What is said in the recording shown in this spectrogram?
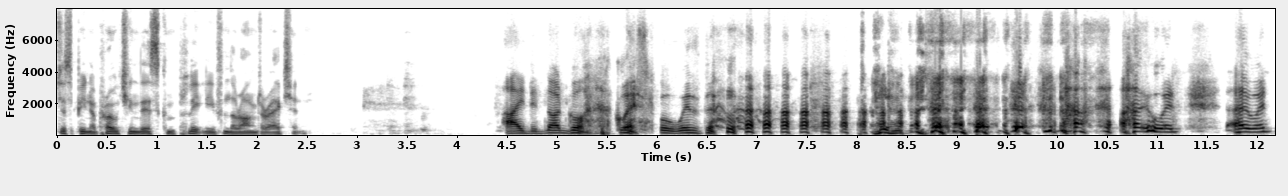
just been approaching this completely from the wrong direction"? I did not go on a quest for wisdom. I went, I went,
